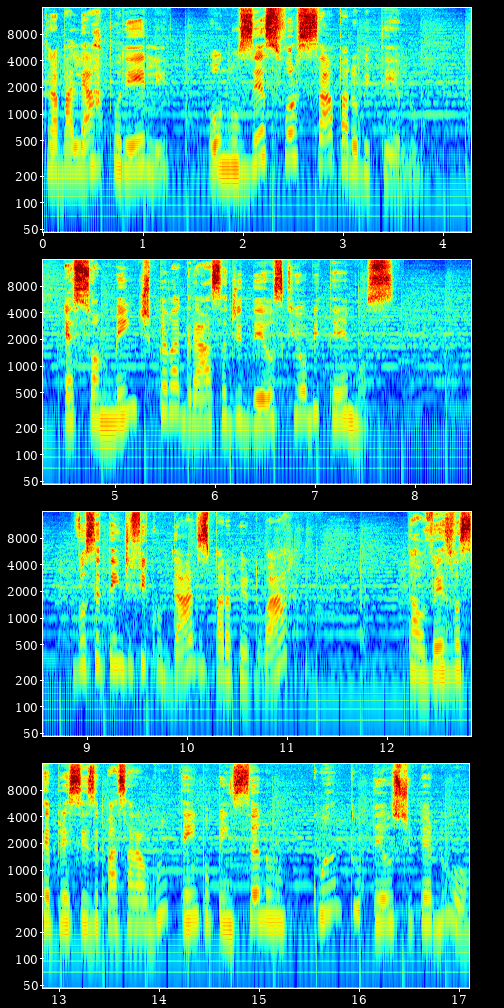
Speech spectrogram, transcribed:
trabalhar por ele ou nos esforçar para obtê-lo. É somente pela graça de Deus que obtemos. Você tem dificuldades para perdoar? Talvez você precise passar algum tempo pensando no quanto Deus te perdoou.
